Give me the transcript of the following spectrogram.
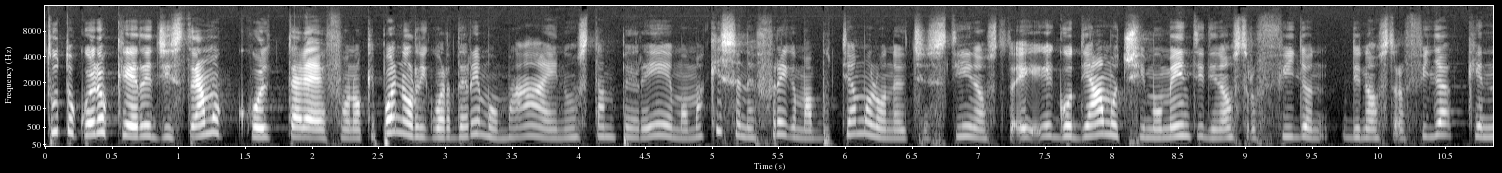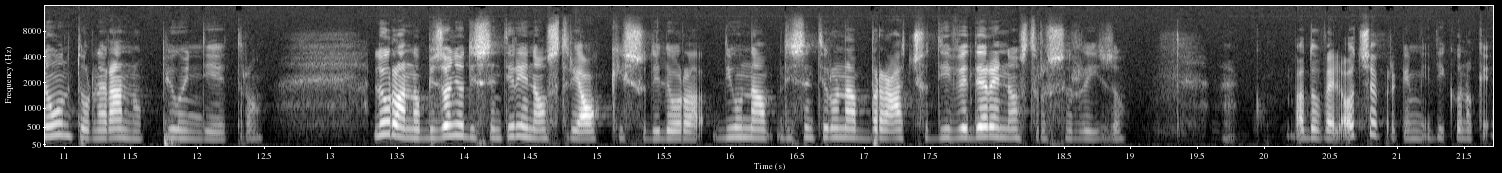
tutto quello che registriamo col telefono, che poi non riguarderemo mai, non stamperemo, ma chi se ne frega, ma buttiamolo nel cestino e, e godiamoci i momenti di nostro figlio, di nostra figlia che non torneranno più indietro. Loro hanno bisogno di sentire i nostri occhi su di loro, di, una, di sentire un abbraccio, di vedere il nostro sorriso. Ecco, vado veloce perché mi dicono che...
